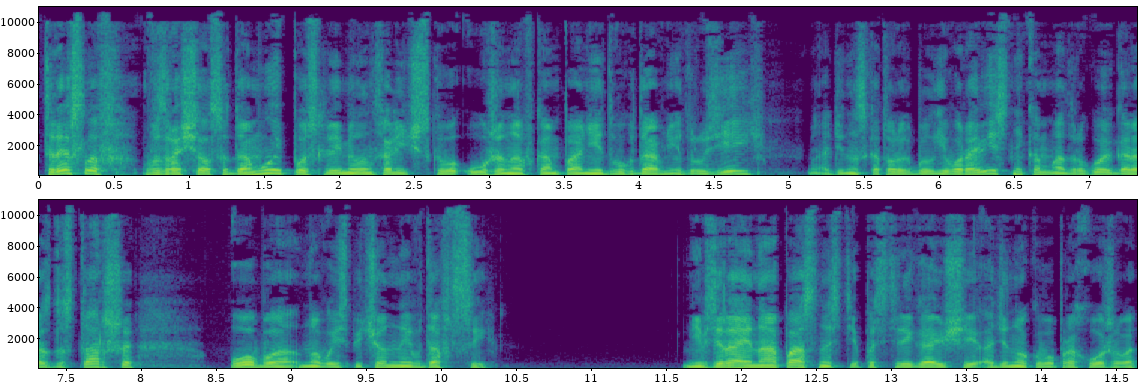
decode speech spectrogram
Треслов возвращался домой после меланхолического ужина в компании двух давних друзей, один из которых был его ровесником, а другой гораздо старше, оба новоиспеченные вдовцы. Невзирая на опасности, подстерегающие одинокого прохожего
